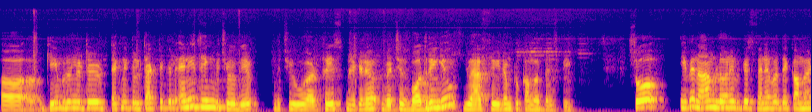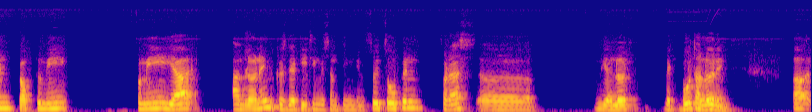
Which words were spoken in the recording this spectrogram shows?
uh, game related, technical, tactical, anything which you give, which you are faced, which is bothering you, you have freedom to come up and speak. So even I'm learning because whenever they come and talk to me, for me, yeah, I'm learning because they're teaching me something new. So it's open for us. Uh, we are learn like both are learning. Uh,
